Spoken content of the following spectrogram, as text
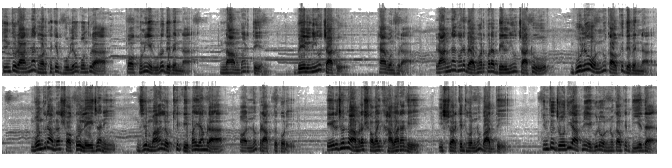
কিন্তু রান্নাঘর থেকে ভুলেও বন্ধুরা কখনই এগুলো দেবেন না। নাম্বার তিন, বেলনিও চাটু হ্যাঁ বন্ধুরা, রান্নাঘরে ব্যবহার করা বেলনিও চাটু ভুলেও অন্য কাউকে দেবেন না। বন্ধুরা, আমরা সকলেই জানি যে মা লক্ষ্মীর কৃপায় আমরা অন্ন প্রাপ্ত করি। এর জন্য আমরা সবাই খাবার আগে ঈশ্বরকে ধন্যবাদ দিই। কিন্তু যদি আপনি এগুলো অন্য কাউকে দিয়ে দেন,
